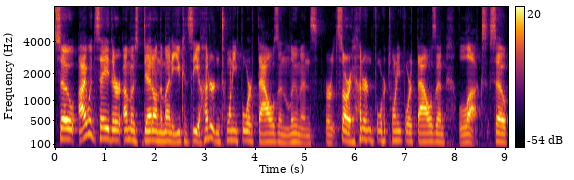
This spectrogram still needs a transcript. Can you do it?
So I would say they're almost dead on the money. You can see 124,000 lumens, or sorry, 124,000 lux. So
